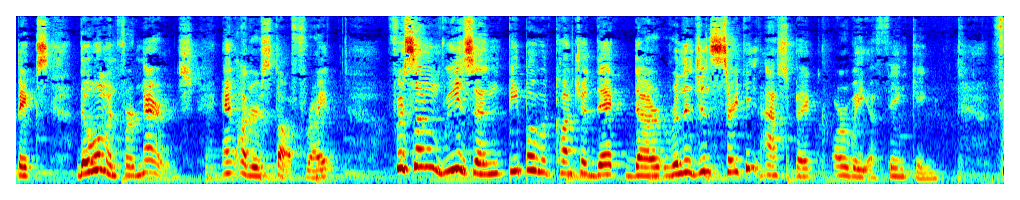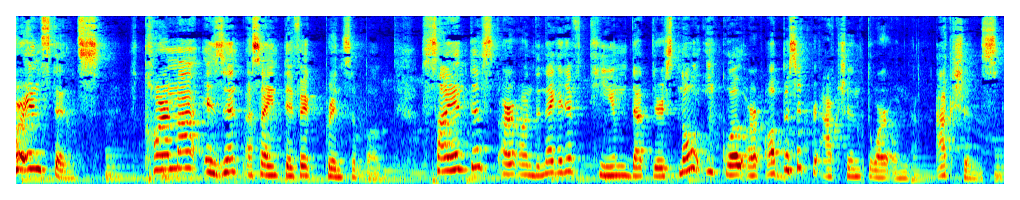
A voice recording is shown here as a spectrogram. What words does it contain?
picks the woman for marriage and other stuff, right? For some reason, people would contradict the religion's certain aspect or way of thinking. For instance, karma isn't a scientific principle. Scientists are on the negative team that there's no equal or opposite reaction to our own actions.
